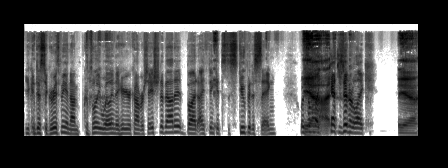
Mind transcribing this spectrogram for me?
you can disagree with me, and I'm completely willing to hear your conversation about it. But I think it's the stupidest thing when someone like I- catches in or like, yeah.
